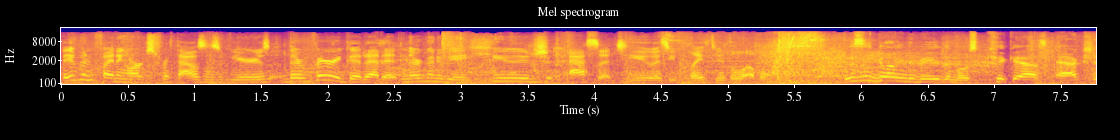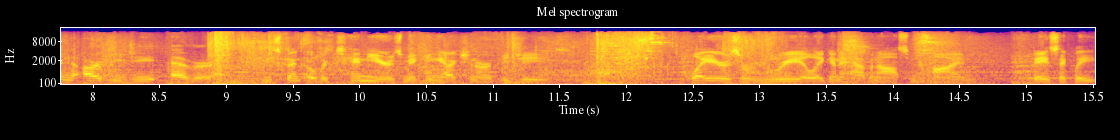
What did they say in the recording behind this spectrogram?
They've been fighting orcs for thousands of years. They're very good at it, and they're going to be a huge asset to you as you play through the level. This is going to be the most kick-ass action RPG ever. We spent over 10 years making action RPGs. Players are really going to have an awesome time, basically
